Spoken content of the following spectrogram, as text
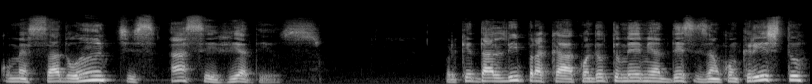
começado antes a servir a Deus. Porque dali para cá, quando eu tomei minha decisão com Cristo,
